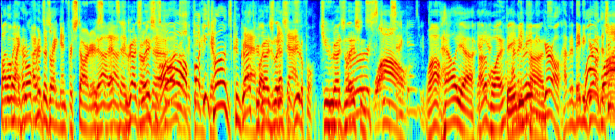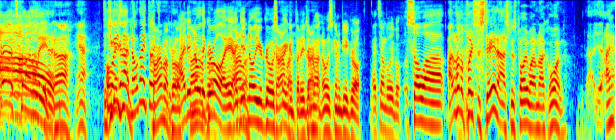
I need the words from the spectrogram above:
By the way, my I heard, I heard girlfriend's there's a pregnant for starters. Yeah, so that's yeah. a- Congratulations, throws a- Conz. Oh, throws a kick fucking in Conz. Congrats, bud. Congratulations. Get. Beautiful. June Congratulations. 1st, Wow. June 2nd, June Wow. hell yeah, Yeah, yeah. Attaboy. Having a Baby baby Conz. girl. Having a baby What? girl. Congrats, Connolly. Yeah. Yeah. Did Oh you my guys not know that? I Karma, bro. I didn't know the girl. I, I Karma. did know your girl was Karma. pregnant, but I did Karma. not know it was going to be a girl. That's unbelievable. So uh, I don't have a place to stay in Aspen. Is probably why I'm not going. I,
